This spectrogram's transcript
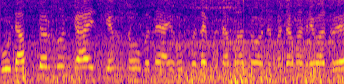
ગુડ આફ્ટરનૂન ગાઈસ કેમ છો? બધા આઈ હોપ બધા મજામાં છો અને મજામાં જ રહેવા જોઈએ.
